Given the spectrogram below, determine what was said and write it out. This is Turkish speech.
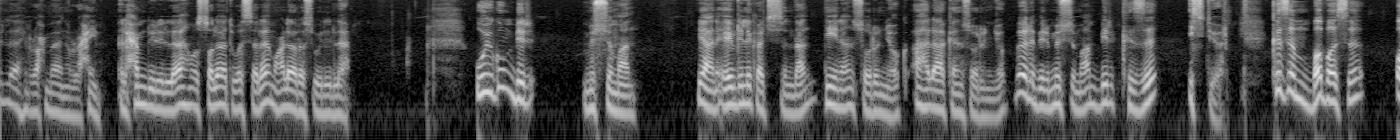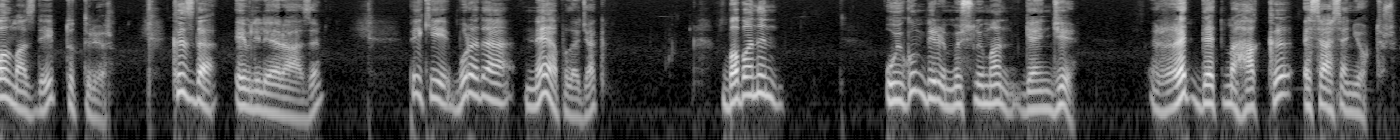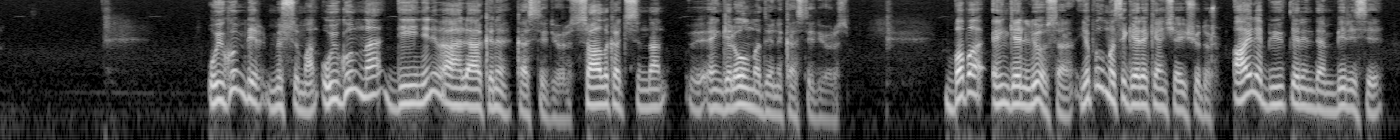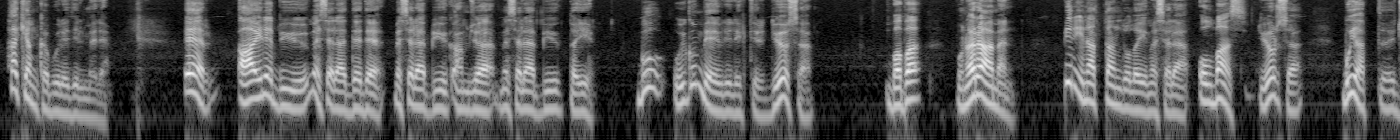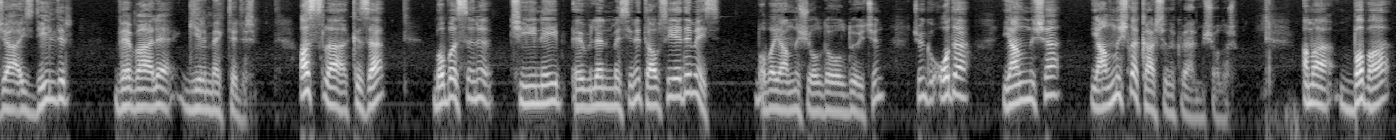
Bismillahirrahmanirrahim. Elhamdülillah ve salatu ve selamu ala Resulillah. Uygun bir Müslüman, yani evlilik açısından dinen sorun yok, ahlaken sorun yok. Böyle bir Müslüman bir kızı istiyor. Kızın babası olmaz deyip tutturuyor. Kız da evliliğe razı. Peki burada ne yapılacak? Babanın uygun bir Müslüman genci reddetme hakkı esasen yoktur. Uygun bir Müslüman, uygunla dinini ve ahlakını kastediyoruz. Sağlık açısından e, engel olmadığını kastediyoruz. Baba engelliyorsa yapılması gereken şey şudur. Aile büyüklerinden birisi hakem kabul edilmeli. Eğer aile büyüğü mesela dede, mesela büyük amca, mesela büyük dayı bu uygun bir evliliktir diyorsa baba buna rağmen bir inattan dolayı mesela olmaz diyorsa bu yaptığı caiz değildir, vebale girmektedir. Asla kıza babasını çiğneyip evlenmesini tavsiye edemeyiz. Baba yanlış yolda olduğu için. Çünkü o da yanlışa yanlışla karşılık vermiş olur. Ama baba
